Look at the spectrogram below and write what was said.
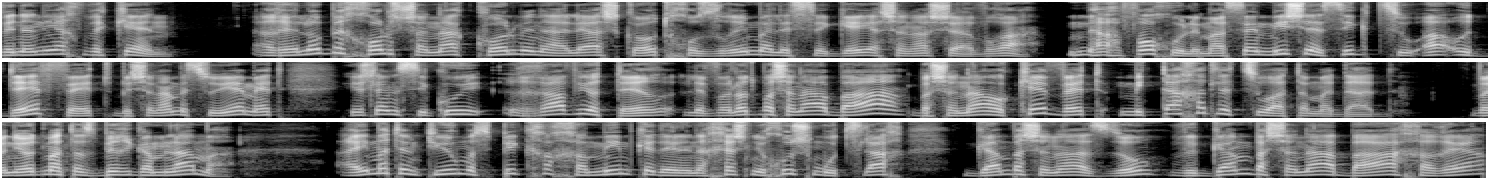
ונניח וכן, הרי לא בכל שנה כל מנהלי השקעות חוזרים על הישגי השנה שעברה. נהפוך הוא, למעשה מי שהשיג תשואה עודפת בשנה מסוימת, יש להם סיכוי רב יותר לבלות בשנה הבאה, בשנה העוקבת, מתחת לתשואת המדד. ואני עוד מעט אסביר גם למה. האם אתם תהיו מספיק חכמים כדי לנחש ניחוש מוצלח גם בשנה הזו וגם בשנה הבאה אחריה?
